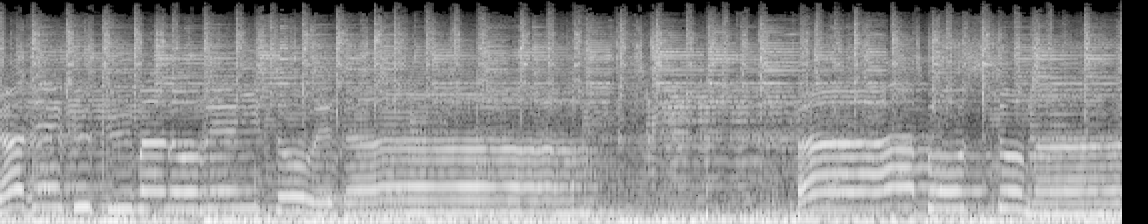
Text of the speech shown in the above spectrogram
風吹く窓辺に添えた。ああポストマン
